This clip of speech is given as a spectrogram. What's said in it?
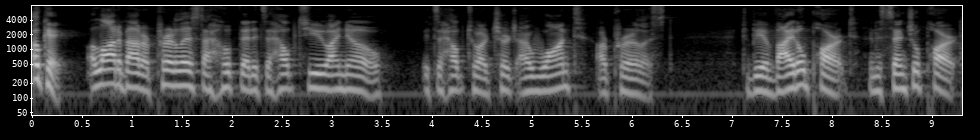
Okay, a lot about our prayer list. I hope that it's a help to you. I know it's a help to our church. I want our prayer list to be a vital part, an essential part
